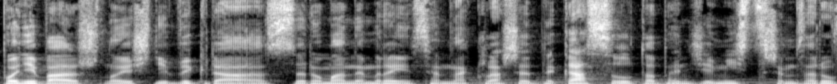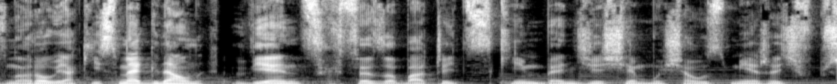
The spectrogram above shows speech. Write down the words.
ponieważ no jeśli wygra z Romanem Reignsem na Clash the Castle, to będzie mistrzem zarówno Raw jak i SmackDown, więc chcę zobaczyć z kim będzie się musiał zmierzyć w przyszłości.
